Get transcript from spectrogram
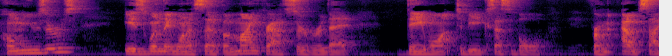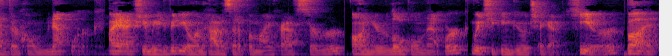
home users is when they want to set up a Minecraft server that they want to be accessible from outside their home network. I actually made a video on how to set up a Minecraft server on your local network, which you can go check out here. But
